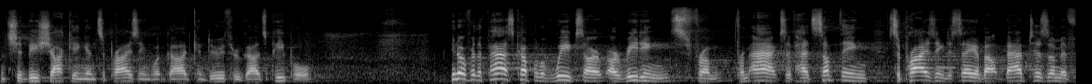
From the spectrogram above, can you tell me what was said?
It should be shocking and surprising what God can do through God's people. You know, for the past couple of weeks, our, our readings from, from Acts have had something surprising to say about baptism. If,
